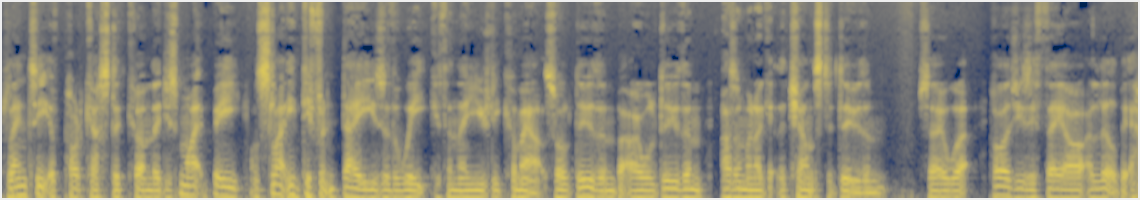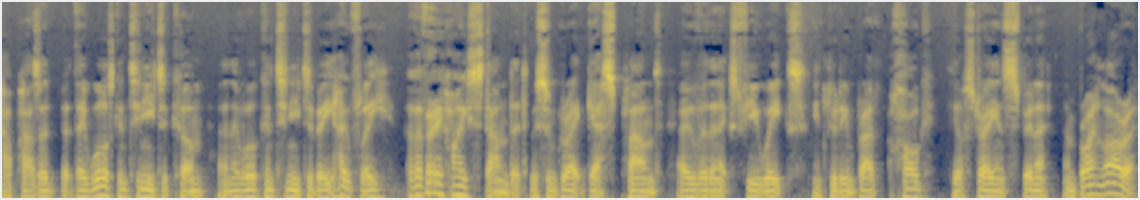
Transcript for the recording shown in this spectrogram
plenty of podcasts to come. They just might be on slightly different days of the week than they usually come out. So I'll do them, but I will do them as and when I get the chance to do them. So uh, apologies if they are a little bit haphazard, but they will continue to come and they will continue to be, hopefully, of a very high standard with some great guests planned over the next few weeks, including Brad Hogg, the Australian spinner, and Brian Lara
